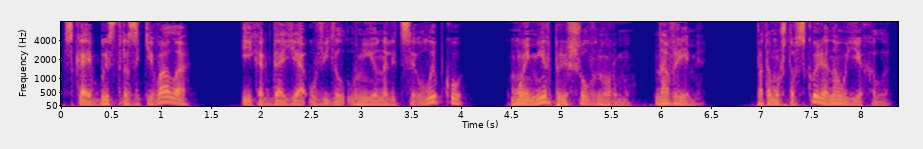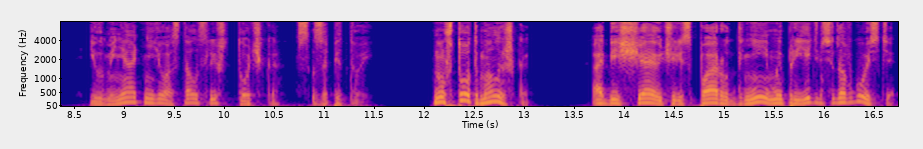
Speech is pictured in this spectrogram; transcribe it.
Скай быстро закивала, и когда я увидел у нее на лице улыбку, мой мир пришел в норму. На время. Потому что вскоре она уехала, и у меня от нее осталась лишь точка с запятой. «Ну что ты, малышка? Обещаю, через пару дней мы приедем сюда в гости.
